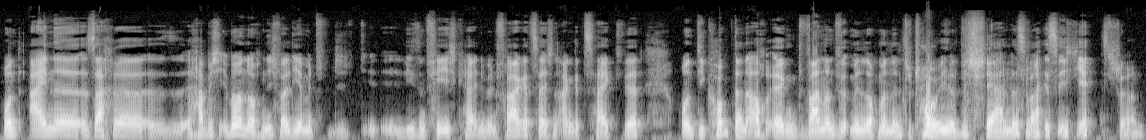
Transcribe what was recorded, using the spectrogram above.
und eine Sache äh, habe ich immer noch nicht, weil die ja mit diesen Fähigkeiten über ein Fragezeichen angezeigt wird. Und die kommt dann auch irgendwann und wird mir nochmal ein Tutorial bescheren. Das weiß ich jetzt schon.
